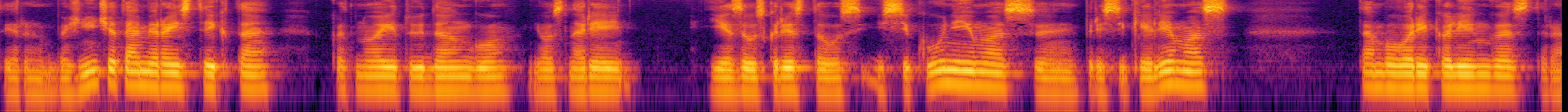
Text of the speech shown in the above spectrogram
Tai ir bažnyčia tam yra įsteigta, kad nueitų į dangų jos nariai. Jėzaus Kristaus įsikūnymas, e, prisikėlimas tam buvo reikalingas, tai yra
